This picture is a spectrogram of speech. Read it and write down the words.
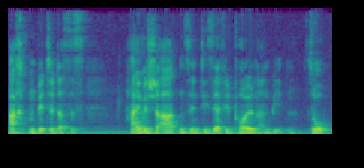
achten bitte, dass es heimische Arten sind, die sehr viel Pollen anbieten. So,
